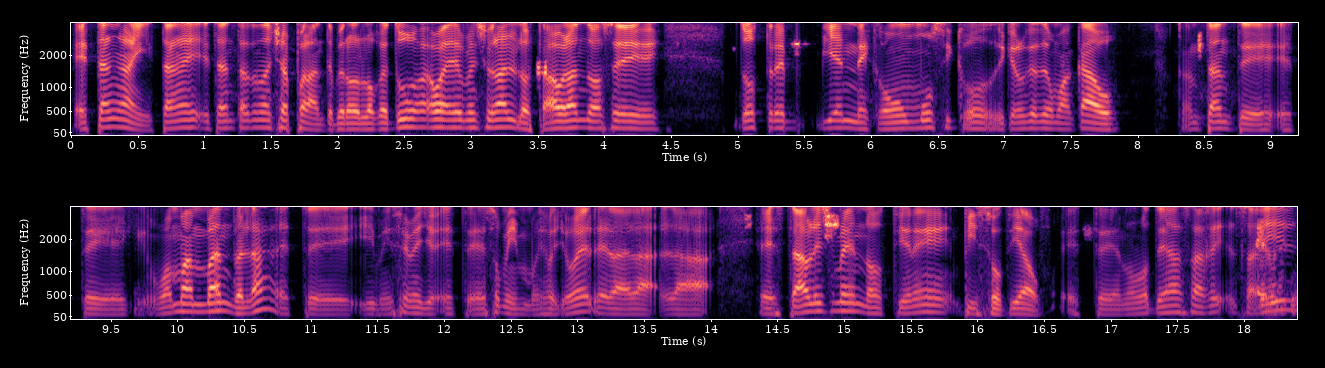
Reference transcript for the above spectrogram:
están ahí, están, están tratando de echar para adelante. Pero lo que tú acabas de mencionar, lo estaba hablando hace dos, tres viernes con un músico de creo que de Macao cantante, este, One Man Band, ¿verdad? Este, y me dice este, eso mismo, dijo yo, la, la, la, el establishment nos tiene pisoteado, este, no nos deja salir,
